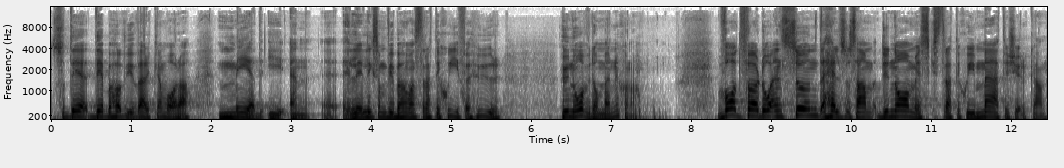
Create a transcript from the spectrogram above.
Så det, det behöver ju verkligen vara med i en, eh, eller liksom vi behöver en strategi för hur, hur når vi de människorna? Vad för då en sund, hälsosam, dynamisk strategi med till kyrkan?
